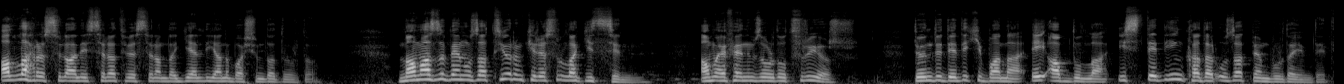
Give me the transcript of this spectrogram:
Allah Resulü aleyhissalatü vesselam da geldi yanı başımda durdu. Namazı ben uzatıyorum ki Resulullah gitsin. Ama Efendimiz orada oturuyor. Döndü dedi ki bana ey Abdullah istediğin kadar uzat ben buradayım dedi.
